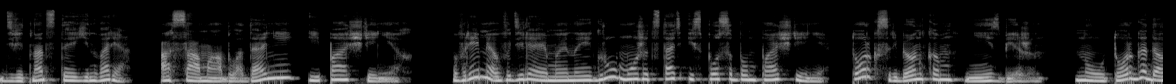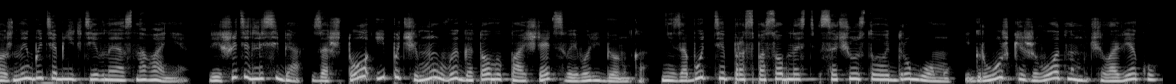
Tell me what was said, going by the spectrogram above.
19 января. О самообладании и поощрениях. Время, выделяемое на игру, может стать и способом поощрения. Торг с ребенком неизбежен. Но у торга должны быть объективные основания. Решите для себя, за что и почему вы готовы поощрять своего ребенка. Не забудьте про способность сочувствовать другому, игрушке, животному, человеку.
